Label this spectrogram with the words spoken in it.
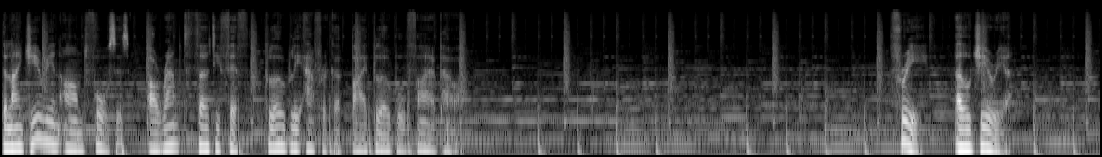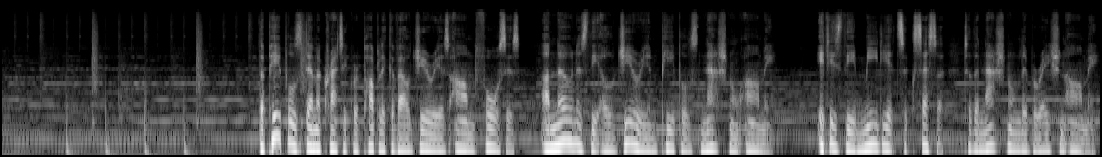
The Nigerian Armed Forces are ranked 35th globally Africa by global firepower. Three, Algeria The People's Democratic Republic of Algeria's armed forces are known as the Algerian People's National Army. It is the immediate successor to the National Liberation Army,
